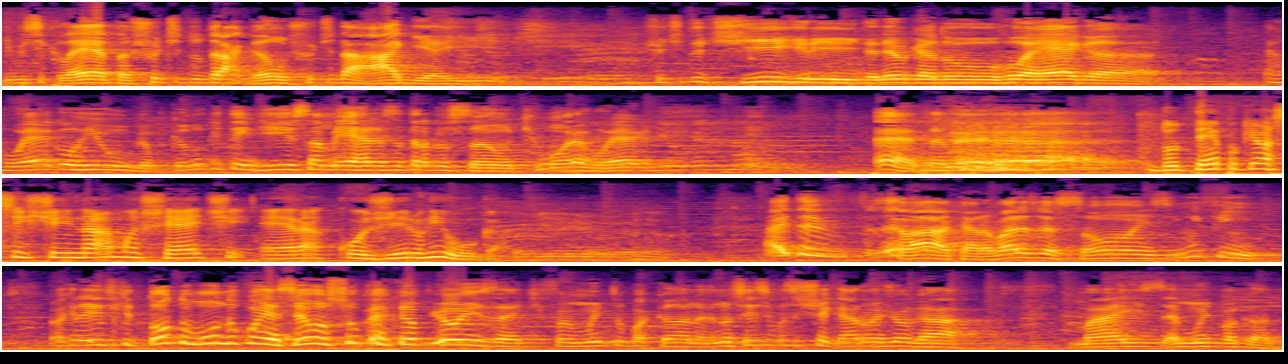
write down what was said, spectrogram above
de bicicleta, chute do dragão, chute da águia e. Chute do tigre, entendeu? Que é do Ruega. É Ruega ou Ryuga? Porque eu nunca entendi essa merda, essa tradução, que uma hora é Ruega. É, também. Do tempo que eu assisti na manchete era Kojiro Ryuga. Aí teve, sei lá, cara, várias versões, enfim. Eu acredito que todo mundo conheceu os Super Campeões, né? Que foi muito bacana. Eu não sei se vocês chegaram a jogar, mas é muito bacana.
